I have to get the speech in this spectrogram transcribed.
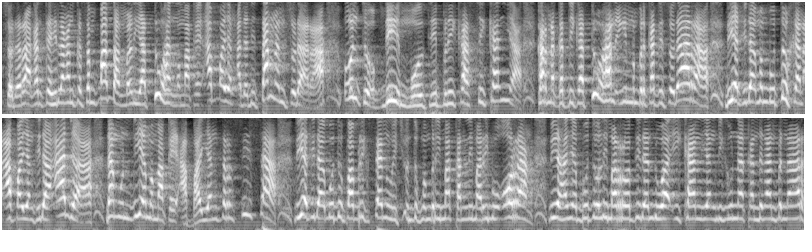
saudara akan kehilangan kesempatan melihat Tuhan memakai apa yang ada di tangan saudara untuk Karena ketika Tuhan ingin memberkati saudara, dia tidak membutuhkan apa yang tidak ada, namun dia memakai apa yang tersisa. Dia tidak butuh pabrik sandwich untuk memberi makan 5000 orang. Dia hanya butuh lima roti dan dua ikan yang digunakan dengan benar.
